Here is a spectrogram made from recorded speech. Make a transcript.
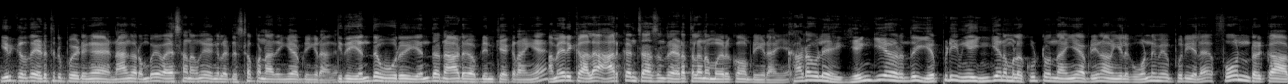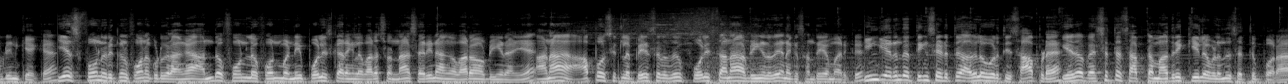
இருக்கிறத எடுத்துட்டு போயிடுங்க. நாங்க ரொம்ப வயசானவங்க எங்களை டிஸ்டர்ப் பண்ணாதீங்க அப்படிங்கிறாங்க. இது எந்த ஊரு எந்த நாடு அப்படின்னு கேக்குறாங்க. அமெரிக்கால ஆர்கன்சாஸ்ன்ற இடத்துல நம்ம இருக்கோம் அப்படிங்கிறாங்க. கடவுளே எங்கேயோ இருந்து எப்படி இங்க இங்கே நம்மளை கூட்டு வந்தாங்க அப்படின்னு அவங்களுக்கு ஒண்ணுமே புரியல. போன் இருக்கா அப்படின்னு கேட்க எஸ் போன் இருக்குன்னு ஃபோனை கொடுக்குறாங்க. அந்த போன்ல போன் பண்ணி போலீஸ்காரங்களை வர சொன்னா சரி நாங்க வரோம் அப்படிங்கிறாங்க. ஆனா ஆப்போசிட்ல பேசுறது போலீஸ் தானா அப்படிங்கிறது எனக்கு சந்தேகமா இருக்கு. இங்க இருந்த திங்ஸ் எடுத்து அதுல ஒருத்தி சாப்பிட ஏதோ விஷத்தை சாப்பிட்ட மாதிரி கீழே விழுந்து செத்து போறா.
